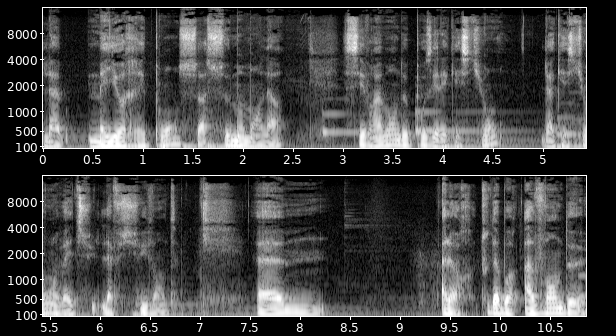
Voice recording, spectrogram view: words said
la meilleure réponse à ce moment-là, c'est vraiment de poser la question. La question va être la suivante. Euh, alors, tout d'abord, avant de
